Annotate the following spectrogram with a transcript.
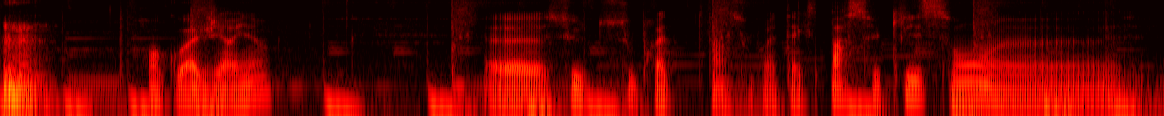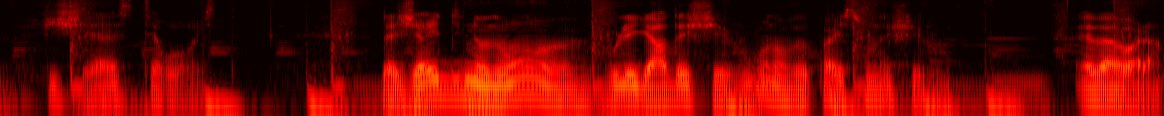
franco-algériens sous, prétexte, parce qu'ils sont fichés terroristes. L'Algérie dit non, non, vous les gardez chez vous, on n'en veut pas, ils sont nés chez vous. Et ben voilà.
